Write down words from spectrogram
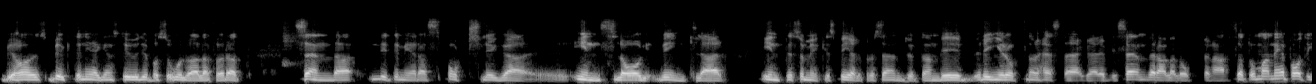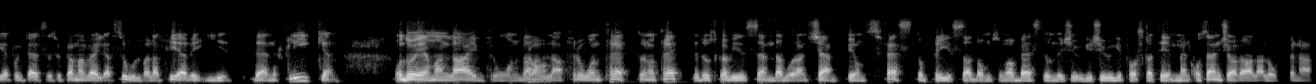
Vi har byggt en egen studio på Solvalla för att sända lite mera sportsliga eh, inslag, vinklar. Inte så mycket spelprocent utan vi ringer upp några hästägare, vi sänder alla lopperna. Så att om man är på ATG.se så kan man välja Solvalla TV i den fliken. Och då är man live från Valla från 13.30. Då ska vi sända våran Championsfest och prisa de som var bäst under 2020 första timmen. Och sen kör vi alla lopperna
